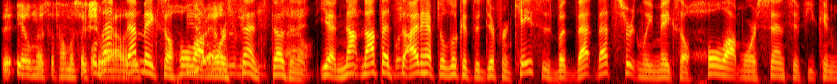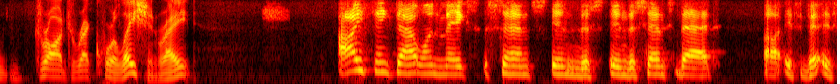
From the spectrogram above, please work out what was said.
the illness of homosexuality. Well, that, that makes a whole lot more sense, doesn't it? Yeah, not not that I'd have to look at the different cases, but that that certainly makes a whole lot more sense if you can draw a direct correlation, right? I think that one makes sense in this in the sense that uh, it's, it's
